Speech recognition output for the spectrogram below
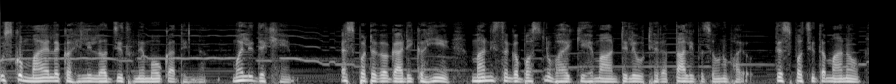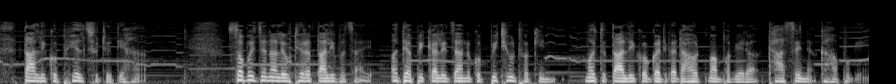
उसको मायालाई कहिले लज्जित हुने मौका दिन्न। मैले देखेँ यसपटक अगाडि कहीँ मानिससँग बस्नु भएकी हेमा आन्टीले उठेर ताली बजाउनु भयो। त्यसपछि त मानव तालीको फेल छुट्यो त्यहाँ। सबैजनाले उठेर ताली बजाए। अध्यापिकाले जानुको पिठ्यौँ ठोकिन्। म त्यो तालीको गटगटाहटमा भगेर थाहा छैन कहाँ पुगेँ।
